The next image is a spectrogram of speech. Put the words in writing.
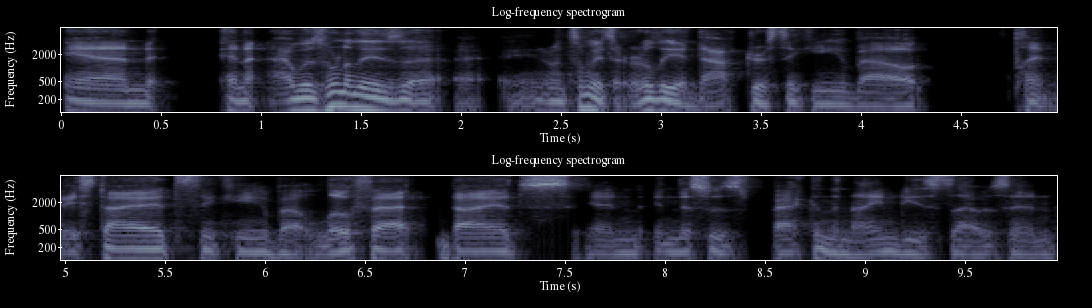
and and I was one of those, uh, uh, you know, in some ways, early adopters thinking about plant-based diets, thinking about low-fat diets, and and this was back in the '90s. I was in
